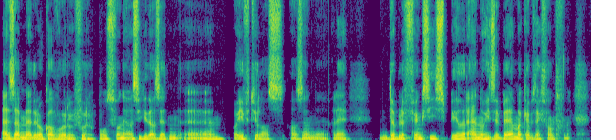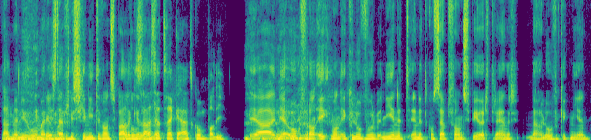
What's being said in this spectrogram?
En ze hebben mij er ook al voor, voor gepost van, ja, zie je dat zitten? Eh, eventueel als, als een, eh, een dubbele functie, speler en nog iets erbij. Maar ik heb gezegd van, laat me nu gewoon maar eerst even genieten van het Laat spelletje. Laat lessen me, trekken uit Company. Ja, nee, ook vooral, ik, want ik geloof bijvoorbeeld niet in het, in het concept van speler-trainer. Daar geloof ik niet in.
